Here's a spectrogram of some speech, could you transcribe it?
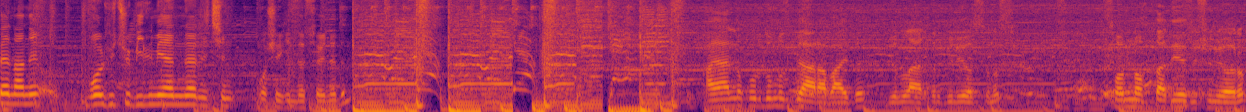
Ben hani Golf 3'ü bilmeyenler için o şekilde söyledim. Hayalini kurduğumuz bir arabaydı. Yıllardır biliyorsunuz. Son nokta diye düşünüyorum.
